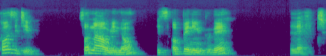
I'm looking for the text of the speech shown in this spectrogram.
positive. So now we know it's opening to the left.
